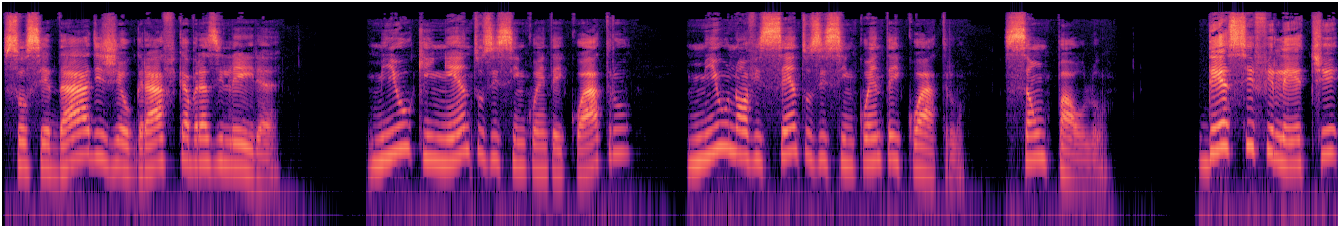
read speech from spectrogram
Sociedade Geográfica Brasileira, 1554-1954, São Paulo. Desse filete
